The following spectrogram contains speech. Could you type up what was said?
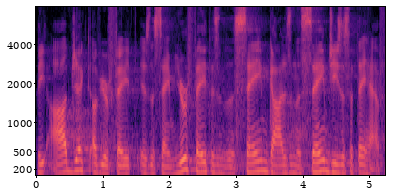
The object of your faith is the same. Your faith is in the same God, is in the same Jesus that they have.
